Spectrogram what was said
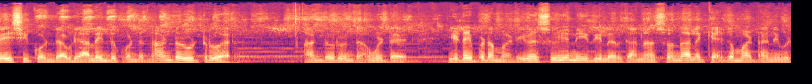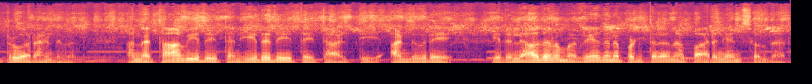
பேசிக்கொண்டு அப்படி அலைந்து கொண்டு ஆண்டவர் விட்டுருவார். ஆண்டவர் வந்து அவங்கள்ட்ட இடைப்பட மாட்டேன் இவன் சுய நீதியில் இருக்கான். நான் சொன்னாலும் கேட்க மாட்டான்னு விட்டுருவார் ஆண்டவர். ஆனால் தாவீது தன் இருதயத்தை தாழ்த்தி ஆண்டவரே எதிலாவது நம்ம வேதனைப்படுத்துகிற நான் பாருங்கன்னு சொல்கிறார்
